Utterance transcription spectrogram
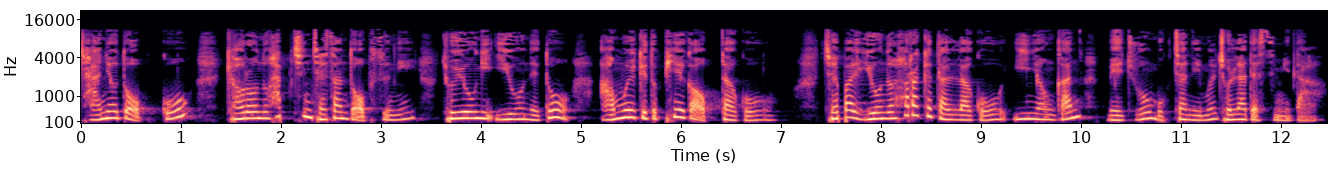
자녀도 없고 결혼 후 합친 재산도 없으니 조용히 이혼해도 아무에게도 피해가 없다고 제발 이혼을 허락해 달라고 2년간 매주 목자님을 졸라댔습니다.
